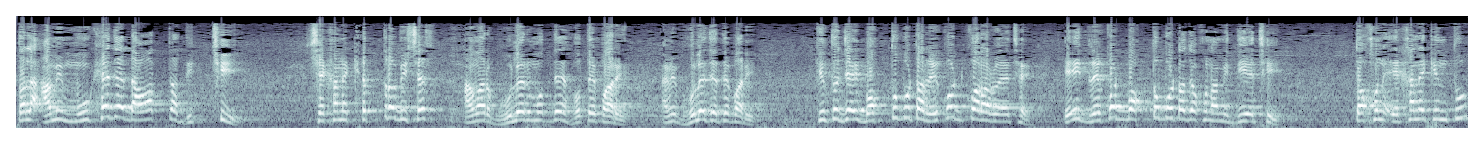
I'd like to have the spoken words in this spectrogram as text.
তাহলে আমি মুখে যে দাওয়াতটা দিচ্ছি, সেখানে ক্ষেত্র বিশেষ আমার ভুলের মধ্যে হতে পারে। আমি ভুলে যেতে পারি। কিন্তু যে বক্তব্যটা রেকর্ড করা রয়েছে, এই রেকর্ড বক্তব্যটা যখন আমি দিয়েছি, তখন এখানে কিন্তু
